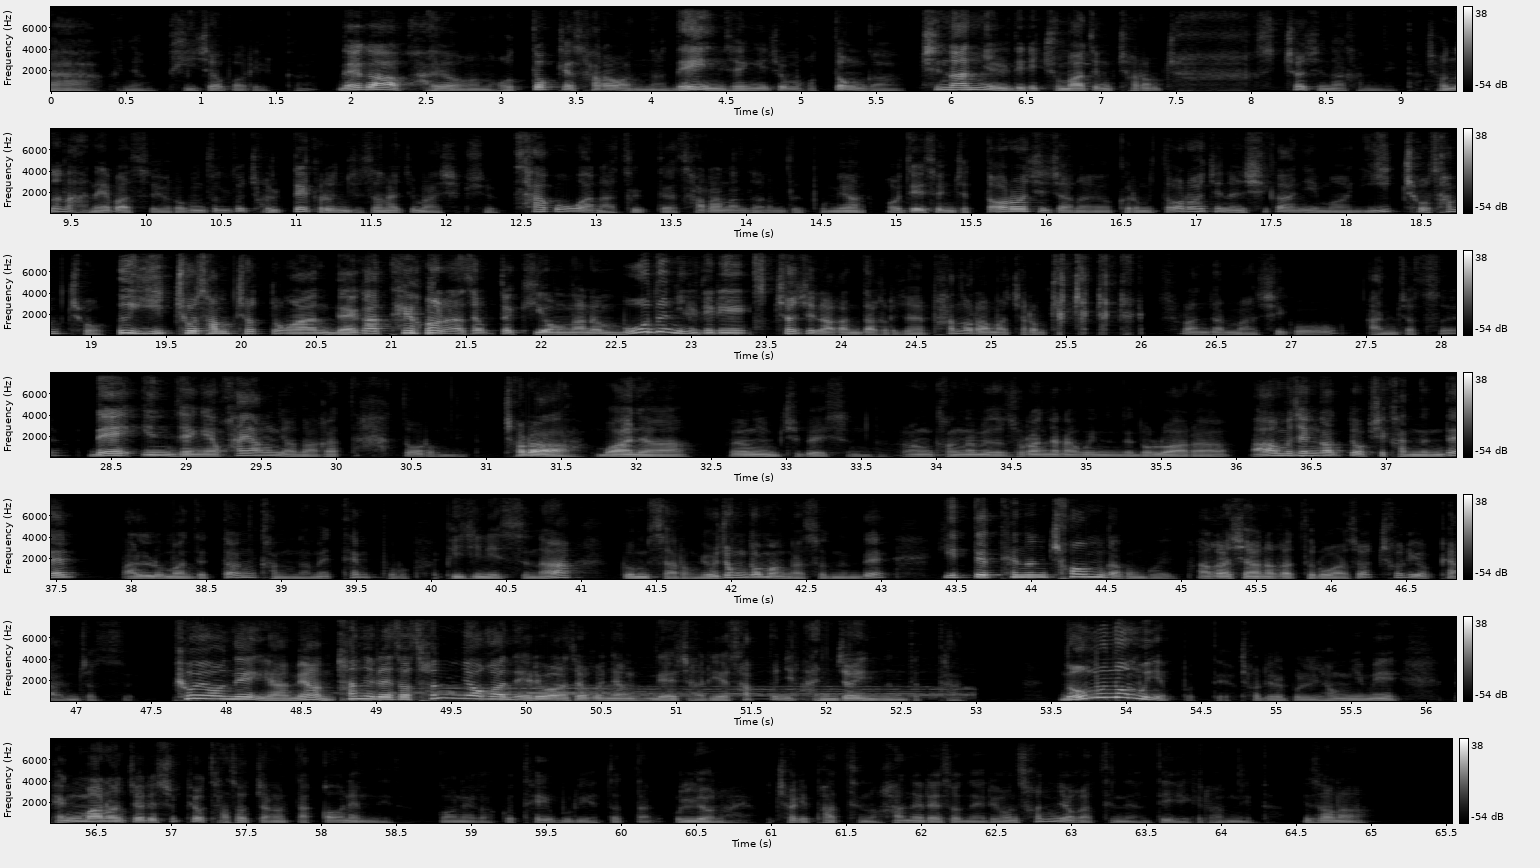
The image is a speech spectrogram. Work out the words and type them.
야, 그냥 뒤져버릴까? 내가 과연 어떻게 살아왔나? 내 인생이 좀 어떤가? 지난 일들이 주마등처럼 쫙 스쳐 지나갑니다. 저는 안 해봤어요. 여러분들도 절대 그런 짓은 하지 마십시오. 사고가 났을 때 살아난 사람들 보면 어디에서 이제 떨어지잖아요. 그럼 떨어지는 시간이 뭐 한 2초, 3초. 그 2초, 3초 동안 내가 태어나서부터 기억나는 모든 일들이 스쳐 지나간다 그러잖아요. 파노라마처럼 착착착착 술 한 잔 마시고 앉았어요. 내 인생의 화양연화가 딱 떠오릅니다. 철아, 뭐하냐? 형님 집에 있습니다. 형 강남에서 술 한잔 하고 있는데 놀러 와라. 아무 생각도 없이 갔는데 말로만 듣던 강남의 템포로 비즈니스나 룸사롱 요 정도만 갔었는데 이때 태는 처음 가본 거예요. 아가씨 하나가 들어와서 철이 옆에 앉았어요. 표현에 의하면 하늘에서 선녀가 내려와서 그냥 내 자리에 사뿐히 앉아 있는 듯한 너무너무 예뻤대요. 철이를 볼 형님이 100만 원짜리 수표 다섯 장을 딱 꺼냅니다. 꺼내갖고 테이블 위에 딱 올려놔요. 철이 파트너 하늘에서 내려온 선녀 같은 애한테 얘기를 합니다. 희선아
